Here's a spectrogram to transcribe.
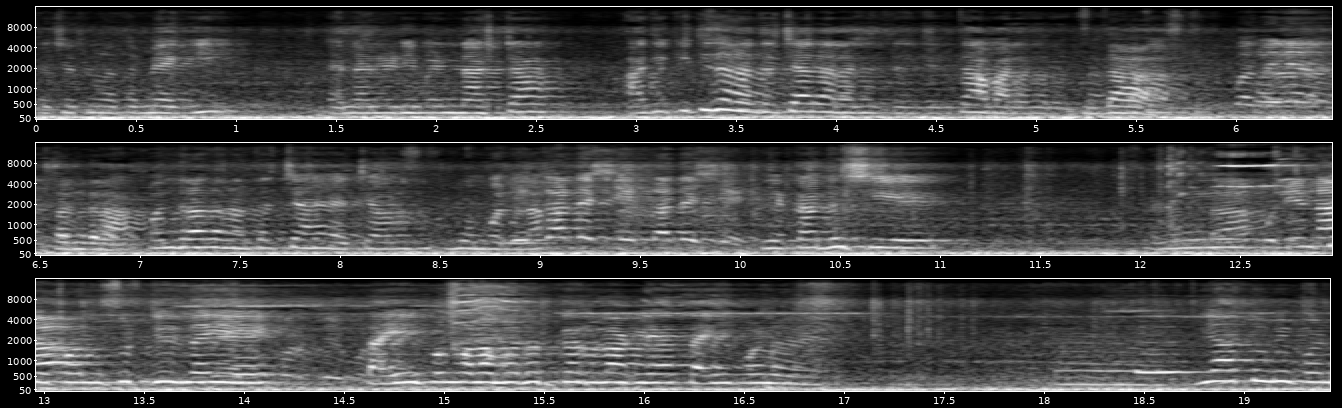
त्याच्यातून आता मॅगी त्यांना रेडीमेड नाश्ता. आधी किती जणांचा चहा झाला असेल त्यांच्या? दहा बारा जणांचा. पंधरा. पंधरा जणांचा चहा याच्यावर बोंबलला. एकादशी आहे. आणि मुलींना- पण सुट्टी नाहीये. ताई पण मला मदत करू लागल्या. ताई पण या तुम्ही पण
